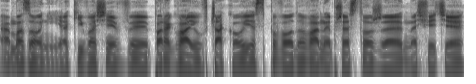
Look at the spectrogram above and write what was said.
Amazonii, jak i właśnie w Paragwaju, w Chaco jest spowodowane przez to, że na świecie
